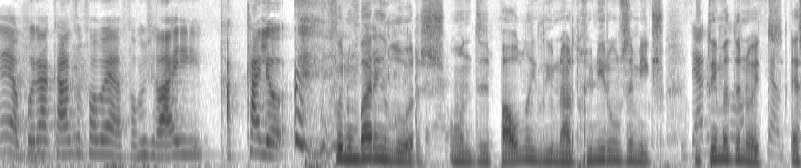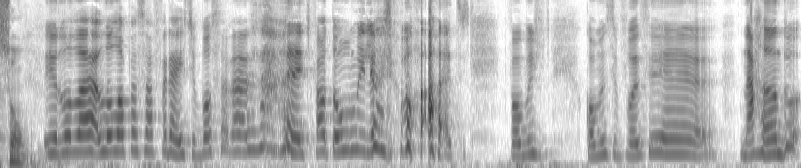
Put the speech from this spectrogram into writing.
É, por acaso fomos, é, fomos lá e acalhou. Foi num bar em Loures, onde Paula e Leonardo reuniram os amigos. O tema da noite é só um. E Lula, Lula passou à frente, Bolsonaro à frente, faltou um milhão de votos. Fomos como se fosse é, narrando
